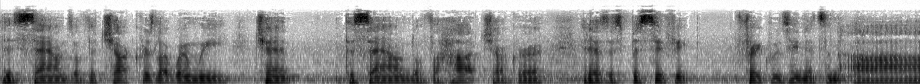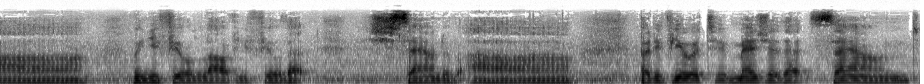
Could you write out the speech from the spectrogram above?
the sounds of the chakras, like when we chant the sound of the heart chakra, it has a specific frequency and it's an ah. When you feel love, you feel that sound of ah. But if you were to measure that sound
